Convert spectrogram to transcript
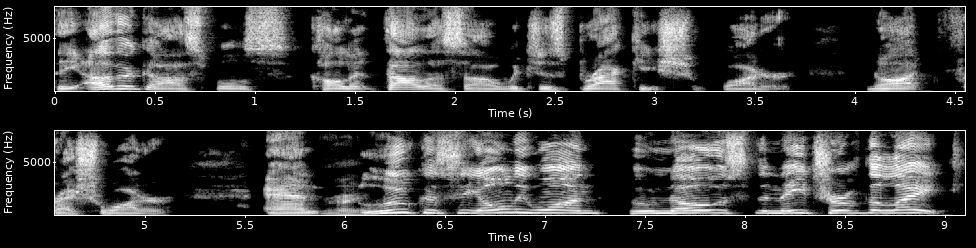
The other gospels call it thalassa, which is brackish water, not fresh water. And right. Luke is the only one who knows the nature of the lake.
